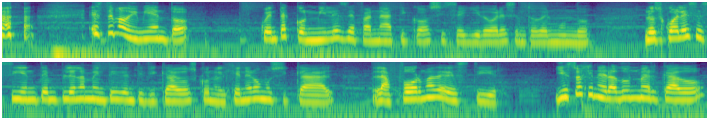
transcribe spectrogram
este movimiento cuenta con miles de fanáticos y seguidores en todo el mundo los cuales se sienten plenamente identificados con el género musical, la forma de vestir. Y esto ha generado un mercado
